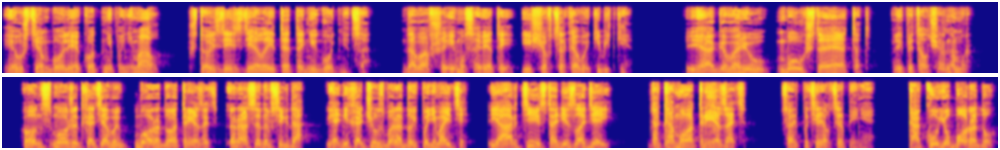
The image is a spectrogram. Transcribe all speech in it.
И уж тем более кот не понимал, что здесь делает эта негодница, дававшая ему советы еще в цирковой кибитке. «Я говорю, муж-то этот!» — лепетал Черномор. Он сможет хотя бы бороду отрезать, раз и навсегда. Я не хочу с бородой, понимаете? Я артист, а не злодей. Да кому отрезать? Царь потерял терпение. Какую бороду?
